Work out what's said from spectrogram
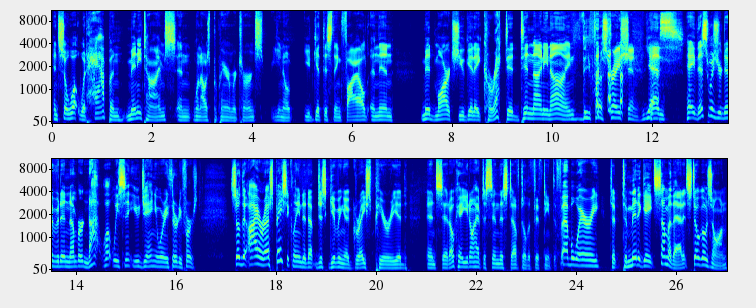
and so what would happen many times, and when I was preparing returns, you know, you'd get this thing filed, and then mid March you get a corrected 1099 the frustration yes and hey, this was your dividend number, not what we sent you January 31st. So the IRS basically ended up just giving a grace period and said, okay, you don't have to send this stuff till the 15th of February to, to mitigate some of that. It still goes on.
